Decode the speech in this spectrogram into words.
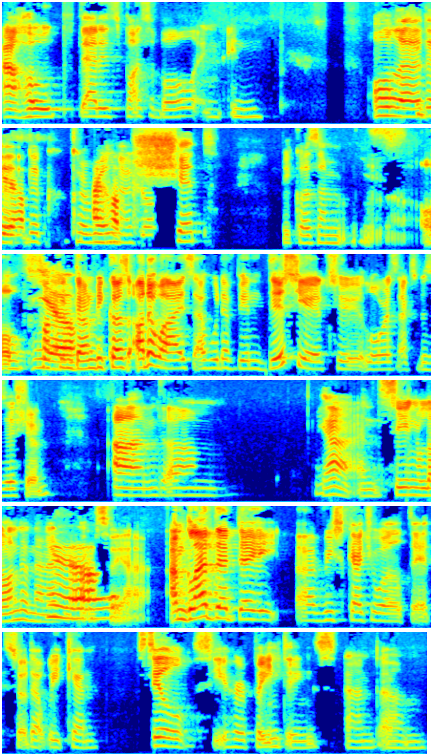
I hope that is possible in in all the the, Yeah, the corona so. shit because I'm all fucking Yeah. done. Because otherwise, I would have been this year to Laura's exposition, and um, yeah, and seeing London and everything. Yeah. So yeah, I'm glad that they uh, rescheduled it so that we can still see her paintings and um,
